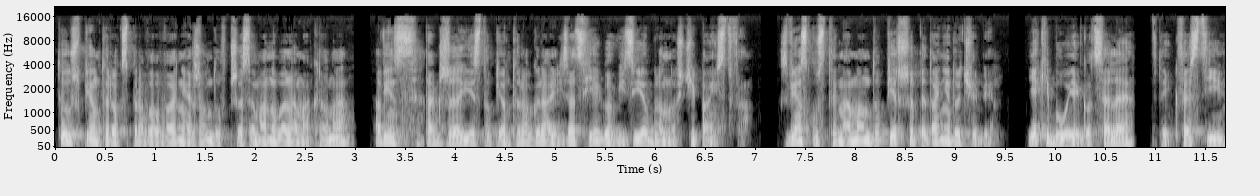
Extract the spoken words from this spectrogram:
To już piąty rok sprawowania rządów przez Emmanuela Macrona, a więc także jest to piąty rok realizacji jego wizji obronności państwa. W związku z tym, Amando, pierwsze pytanie do Ciebie. Jakie były jego cele w tej kwestii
